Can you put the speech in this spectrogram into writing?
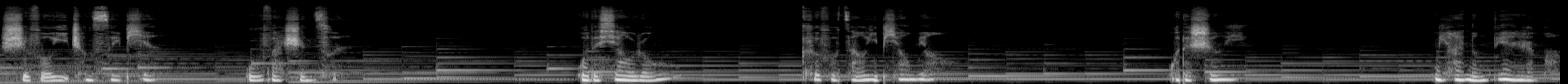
是否已成碎片？无法生存，我的笑容可否早已飘渺？我的声音，你还能辨认吗？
